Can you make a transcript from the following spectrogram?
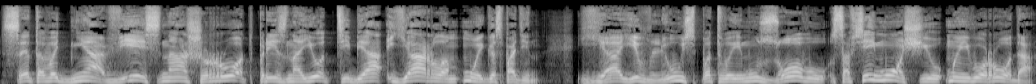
С этого дня весь наш род признает тебя ярлом, мой господин. «Я явлюсь по твоему зову со всей мощью моего рода.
